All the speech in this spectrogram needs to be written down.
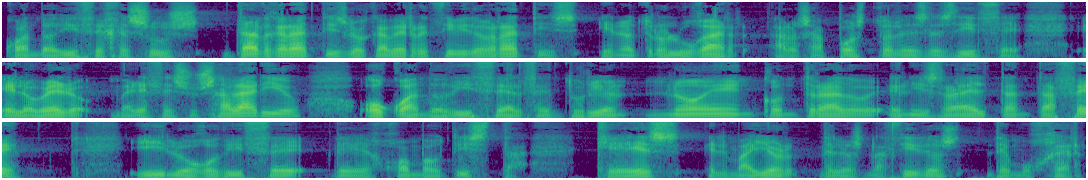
cuando dice Jesús, dad gratis lo que habéis recibido gratis, y en otro lugar a los apóstoles les dice, el obrero merece su salario, o cuando dice al centurión, no he encontrado en Israel tanta fe, y luego dice de Juan Bautista, que es el mayor de los nacidos de mujer.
